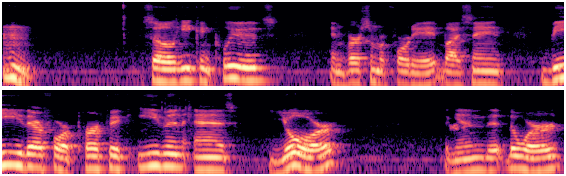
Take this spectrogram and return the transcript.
so He concludes in verse number 48 by saying, Be therefore perfect, even as your, again, the, the word,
